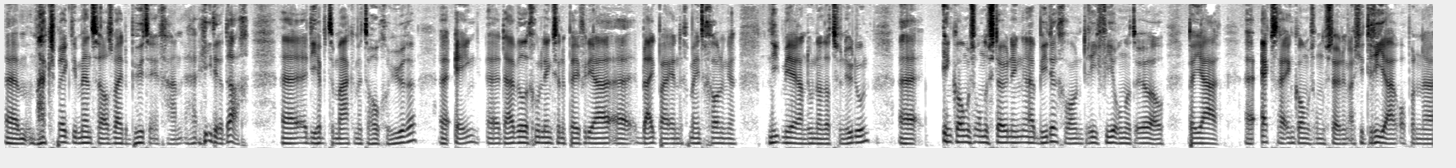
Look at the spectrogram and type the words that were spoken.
Um, maar ik spreek die mensen als wij de buurten ingaan uh, iedere dag. Die hebben te maken met de hoge huren. Eén, daar willen GroenLinks en de PvdA blijkbaar in de gemeente Groningen niet meer aan doen dan dat ze nu doen. inkomensondersteuning bieden, gewoon 300, 400 euro per jaar extra inkomensondersteuning als je drie jaar op een, uh,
